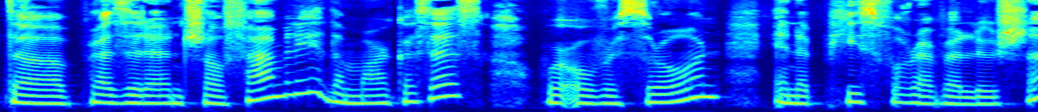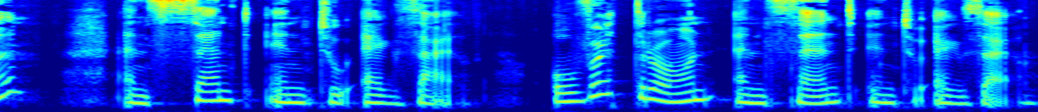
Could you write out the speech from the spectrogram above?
the presidential family, the Marcoses, were overthrown in a peaceful revolution and sent into exile. Overthrown and sent into exile.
